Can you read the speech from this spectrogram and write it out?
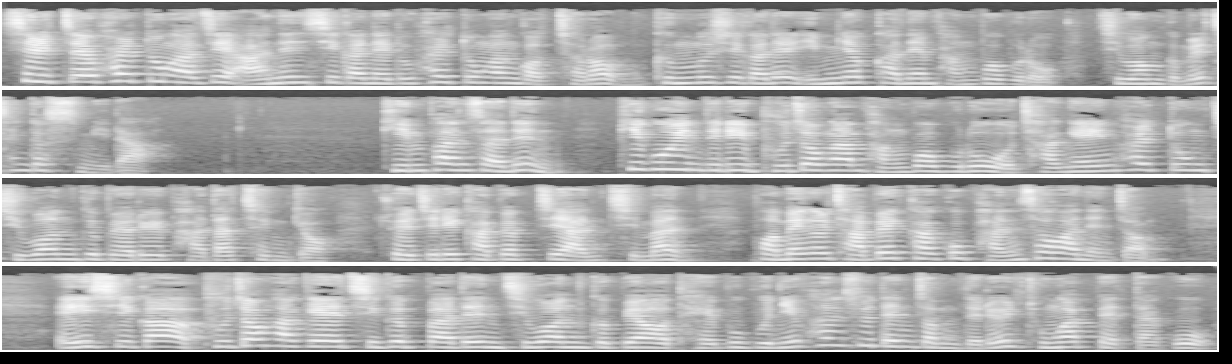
실제 활동하지 않은 시간에도 활동한 것처럼 근무 시간을 입력하는 방법으로 지원금을 챙겼습니다. 김 판사는 피고인들이 부정한 방법으로 장애인 활동 지원급여를 받아 챙겨 죄질이 가볍지 않지만 범행을 자백하고 반성하는 점, A씨가 부정하게 지급받은 지원급여 대부분이 환수된 점들을 종합했다고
